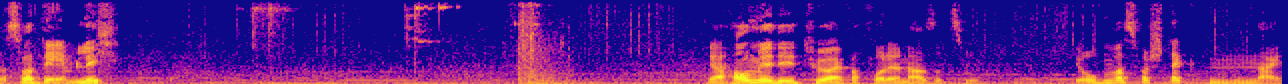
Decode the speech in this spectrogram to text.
Das war dämlich. Ja, hau mir die Tür einfach vor der Nase zu. Hier oben was versteckt? Nein.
